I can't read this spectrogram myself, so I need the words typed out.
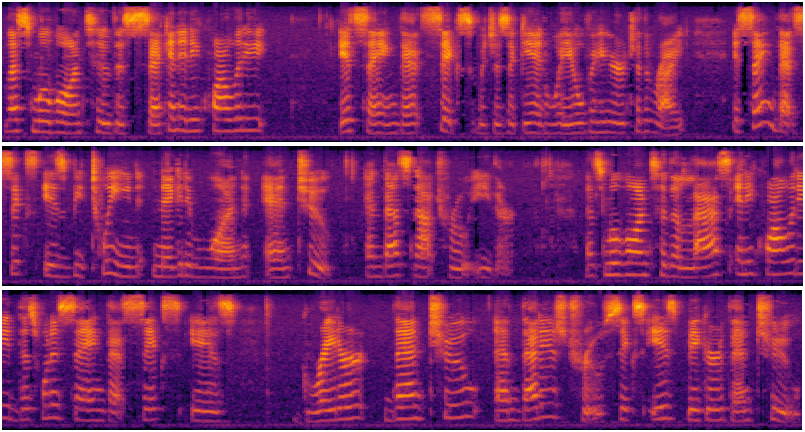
Let's move on to the second inequality. It's saying that 6, which is again way over here to the right, it's saying that 6 is between negative 1 and 2. And that's not true either. Let's move on to the last inequality. This one is saying that 6 is greater than 2, and that is true. 6 is bigger than 2.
